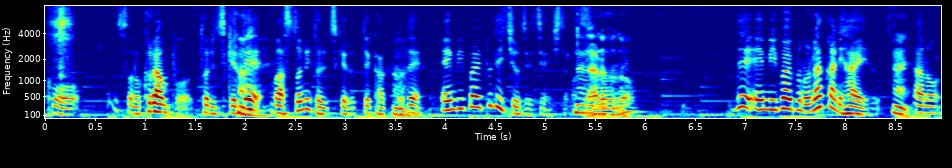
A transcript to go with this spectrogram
こうそのクランプを取り付けて、はい。マストに取り付けるっていう格好で、はい。塩ビパイプで一応絶縁してます。なるほど。で、塩ビパイプの中に入る、はい。あの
